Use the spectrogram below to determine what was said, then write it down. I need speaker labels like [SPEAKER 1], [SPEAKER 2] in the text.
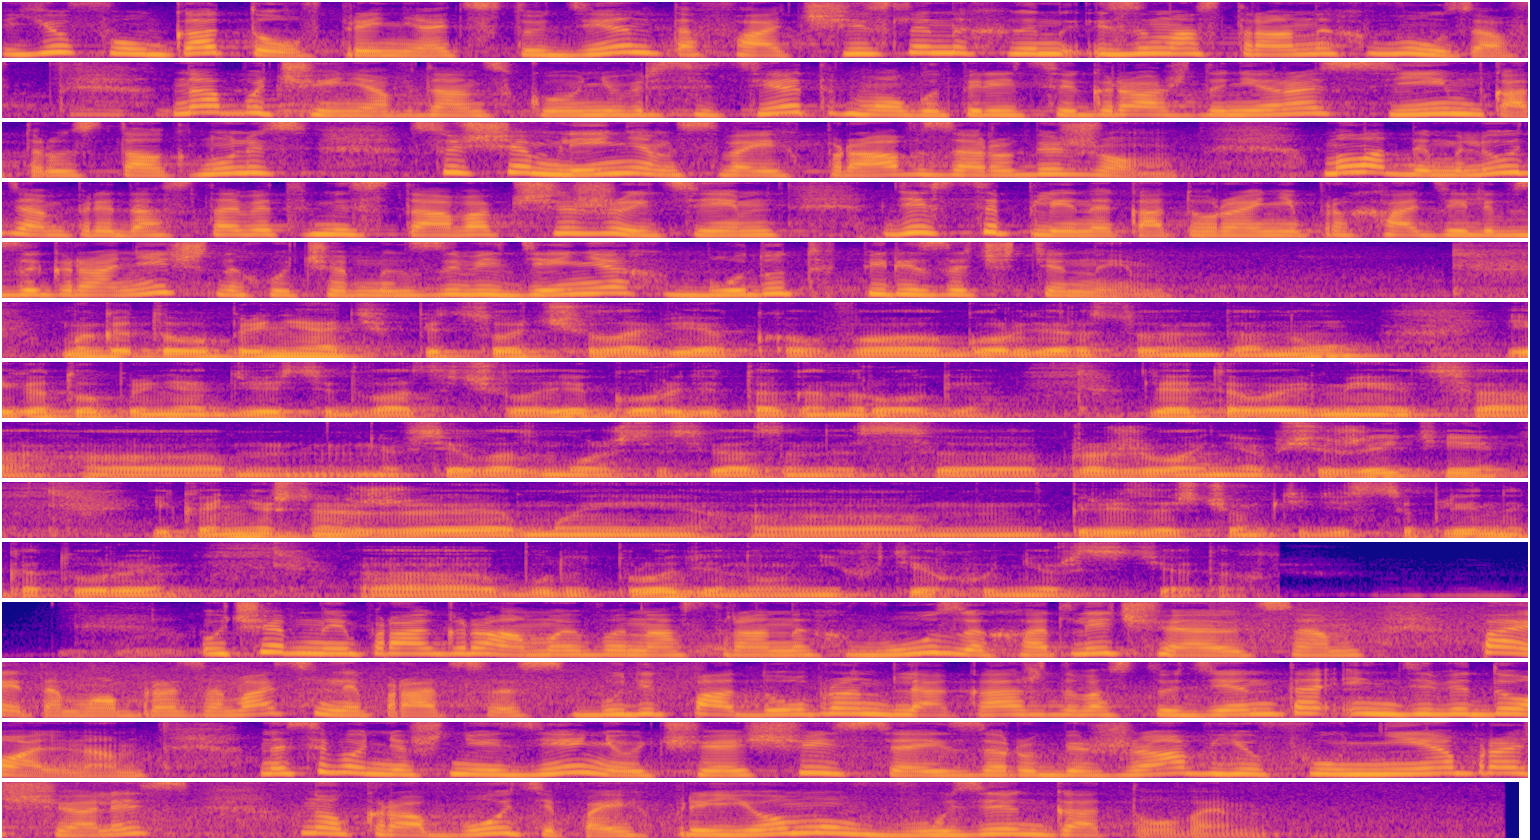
[SPEAKER 1] ЮФУ готов принять студентов, отчисленных из иностранных вузов. На обучение в Данский университет могут перейти граждане России, которые столкнулись с ущемлением своих прав за рубежом. Молодым людям предоставят места в общежитии. Дисциплины, которые они проходили в заграничных учебных заведениях, будут перезачтены.
[SPEAKER 2] Мы готовы принять 500 человек в городе Ростове-на-Дону и готовы принять 220 человек в городе Таганроге. Для этого имеются э, все возможности, связанные с проживанием в общежитии. И, конечно же, мы э, перезачтем те дисциплины, которые э, будут пройдены у них в тех университетах.
[SPEAKER 1] Учебные программы в иностранных вузах отличаются, поэтому образовательный процесс будет подобран для каждого студента индивидуально. На сегодняшний день учащиеся из-за рубежа в ЮФУ не обращались, но к работе по их приему в ВУЗе готовы.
